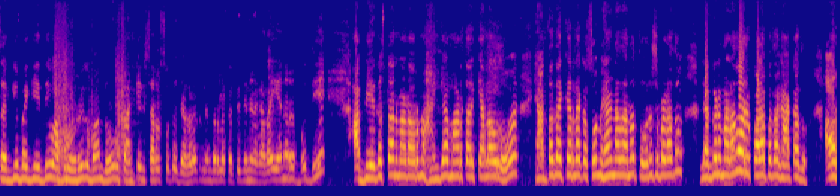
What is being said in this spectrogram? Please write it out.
ಸಗ್ಗಿ ಬಗ್ಗಿ ಇದ್ದಿ ಒಬ್ರು ಹೊರಗೆ ಬಂದು ಕಂಟಿಗೆ ಸರಸ್ವತ ಜಗಳಕ್ಕೆ ನಿಂದಿರ್ಲಕತ್ತಿದ್ದೀನಿ ನಿನಗ. ಅದ ಏನಾರ ಬುದ್ಧಿ? ಆ ಬೇಗಸ್ಥಾನ ಮಾಡೋರ್ನು ಹಂಗೆ ಮಾಡ್ತಾರ ಕೆಲವರು. ಎಂತದ ಕೆರ್ಲಕ ಸುಮ್ ಹೆಣ್ಣದಾನೋ ತೋರಿಸ್ಬಿಡೋದು ಲಗ್ನ ಮಾಡೋದು ಅವ್ರಿಗೆ ಕೊಳಪದಾಗ ಹಾಕೋದು. ಅವ್ರ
